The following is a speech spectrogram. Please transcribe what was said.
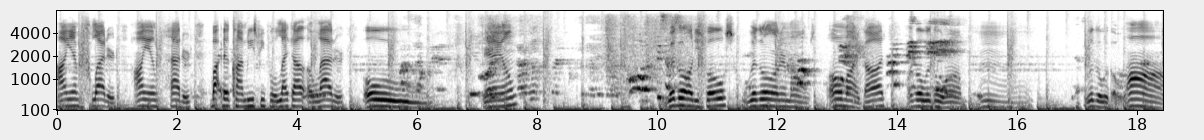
I am flattered. I am flattered. About to climb these people like out a ladder. Oh, damn. Wiggle on these foes. Wiggle on their moms. Oh my god. Wiggle, wiggle, wom. Mm. Wiggle, wiggle, wom.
